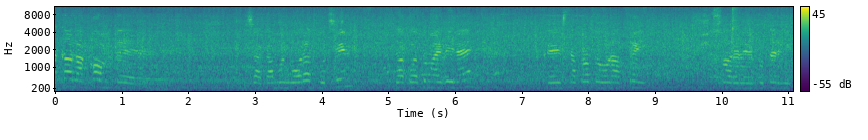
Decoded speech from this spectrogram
acasă la Comte. S-a cam înmorat puțin, dar cu atât mai bine că este aproape ora 3 și soarele e puternic.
